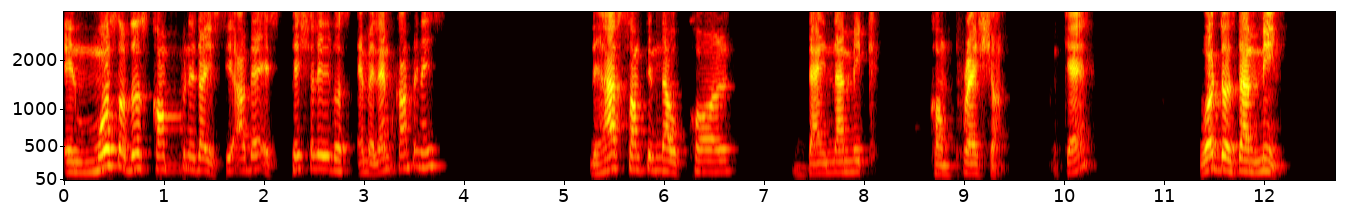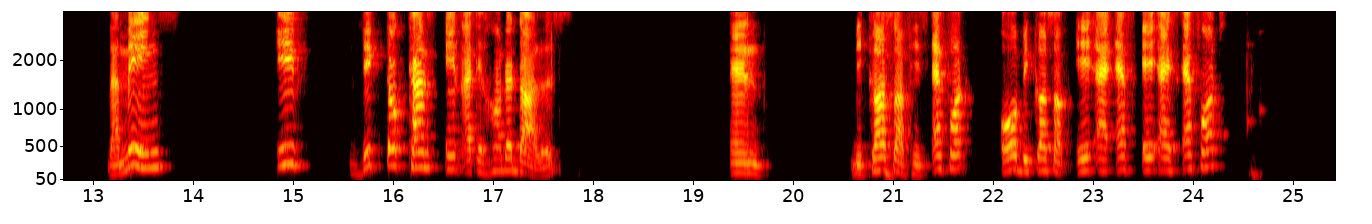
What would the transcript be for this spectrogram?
In most of those companies that you see out there, especially those MLM companies, they have something that we call dynamic compression, okay? What does that mean? That means if Victor comes in at $100 and because of his effort or because of AIF, AI's effort,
